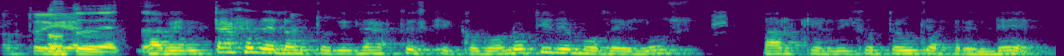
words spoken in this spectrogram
autodidacta. La ventaja del autodidacta es que como no tiene modelos, Parker dijo, tengo que aprender.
